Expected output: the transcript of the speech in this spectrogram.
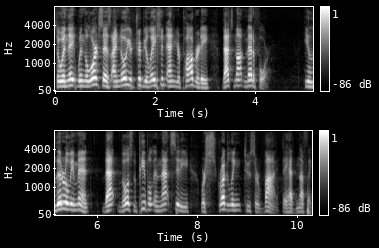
So when, they, when the Lord says, I know your tribulation and your poverty, that's not metaphor. He literally meant that those the people in that city were struggling to survive. They had nothing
